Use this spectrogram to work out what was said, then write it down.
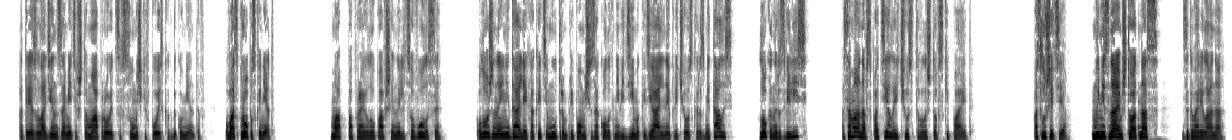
— отрезал один, заметив, что Мап роется в сумочке в поисках документов. «У вас пропуска нет!» Мап поправила упавшие на лицо волосы. Уложенная не далее, как этим утром при помощи заколок-невидимок идеальная прическа разметалась, локоны развелись, а сама она вспотела и чувствовала, что вскипает. «Послушайте, мы не знаем, что от нас...» — заговорила она.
